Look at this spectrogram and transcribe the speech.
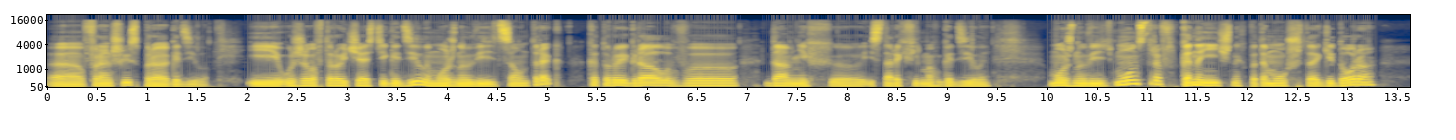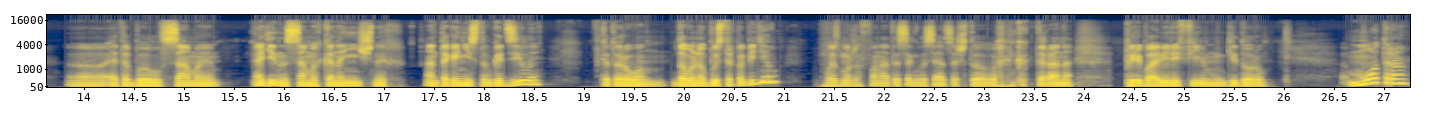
э, франшиз про Годзиллу. И уже во второй части «Годзиллы» можно увидеть саундтрек, который играл в давних э, и старых фильмах Годзиллы. Можно увидеть монстров каноничных, потому что Гидора это был самый, один из самых каноничных антагонистов Годзиллы, которого он довольно быстро победил. Возможно, фанаты согласятся, что как-то рано прибавили фильм Гидору. Мотра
